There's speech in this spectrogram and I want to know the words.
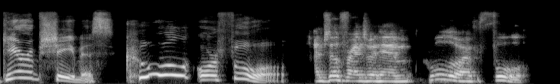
Gareb Shamus, cool or fool? I'm still friends with him. Cool or fool?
